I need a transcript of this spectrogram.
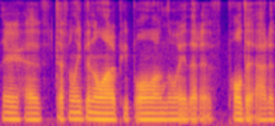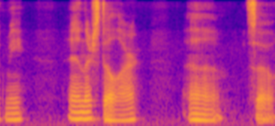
there have definitely been a lot of people along the way that have pulled it out of me, and there still are. Um, so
